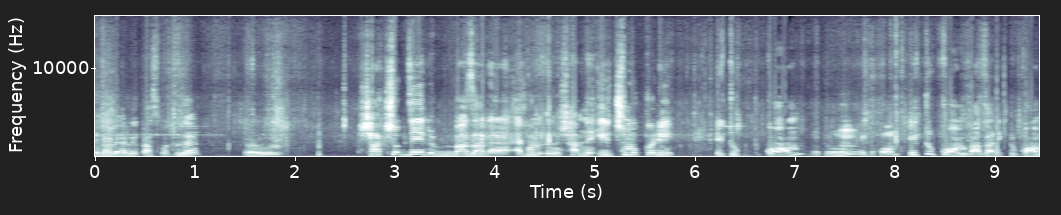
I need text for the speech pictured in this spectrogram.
এইভাবে আর কি কাজ করতেছে। শাকসবজির বাজার এখন সামনে ঈদ সমুখ করি একটু কম। একটু হুম একটু কম। একটু কম বাজার একটু কম।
